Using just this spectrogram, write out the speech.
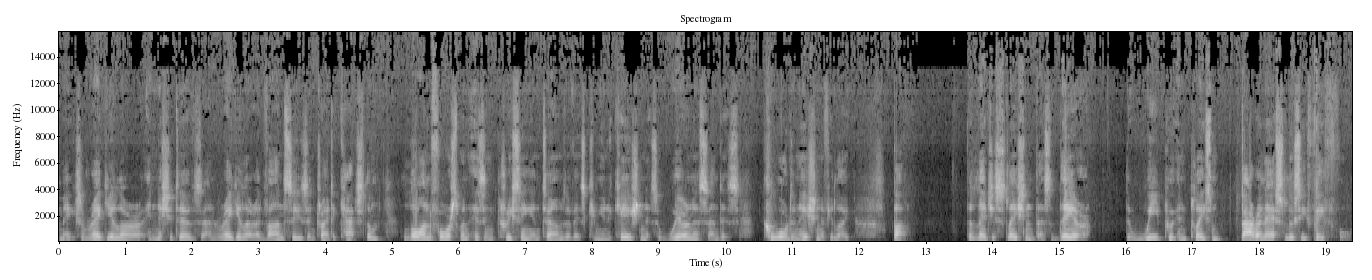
makes regular initiatives and regular advances in trying to catch them. Law enforcement is increasing in terms of its communication, its awareness, and its coordination, if you like. But the legislation that's there that we put in place, and Baroness Lucy Faithfull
